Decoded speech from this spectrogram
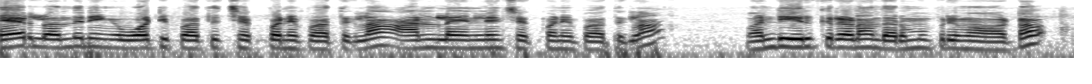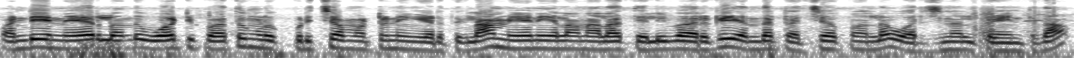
நேரில் வந்து நீங்கள் ஓட்டி பார்த்து செக் பண்ணி பார்த்துக்கலாம். ஆன்லைன்லேயும் செக் பண்ணி பார்த்துக்கலாம். வண்டி இருக்கிற இடம் தருமபுரி மாவட்டம். வண்டியை நேரில் வந்து ஓட்டி பார்த்து உங்களுக்கு பிடிச்சா மட்டும் நீங்கள் எடுத்துக்கலாம். மேனியெல்லாம் நல்லா தெளிவாக இருக்குது எந்த டச் அப்பும் இல்லை. ஒரிஜினல் பெயிண்ட் தான்.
